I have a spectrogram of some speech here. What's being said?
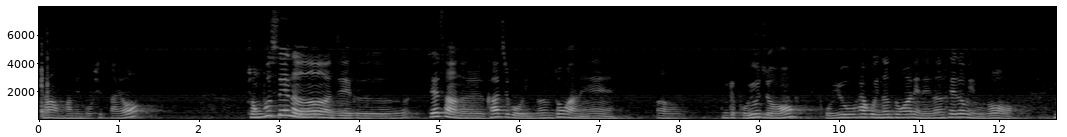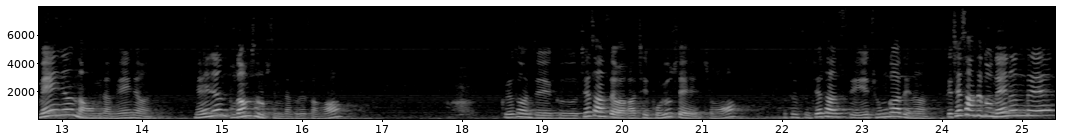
다음 화면 보실까요? 종부세는 이제 그 재산을 가지고 있는 동안에 어 이렇게 보유죠. 보유하고 있는 동안에 내는 세금이므로 매년 나옵니다. 매년 매년 부담스럽습니다. 그래서 그래서 이제 그 재산세와 같이 보유세죠. 그래서 재산세에 중과되는 그 재산세도 내는데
